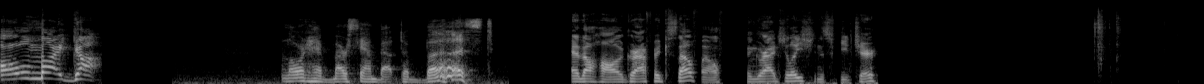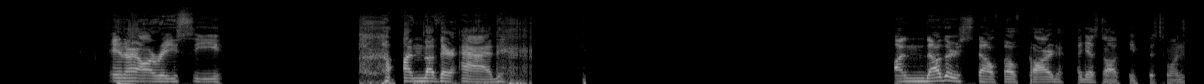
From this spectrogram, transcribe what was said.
Oh my god! Lord have mercy, I'm about to bust. And a holographic Stealth Elf. Congratulations, Future. And I already see another ad. another stealth elf card. I guess I'll keep this one.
